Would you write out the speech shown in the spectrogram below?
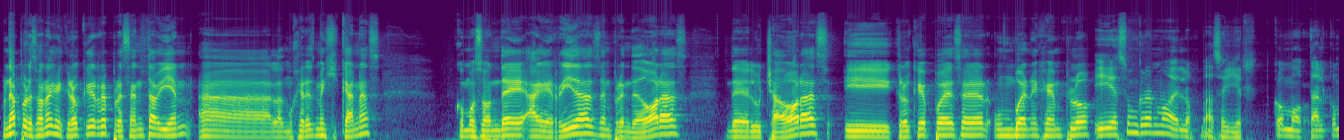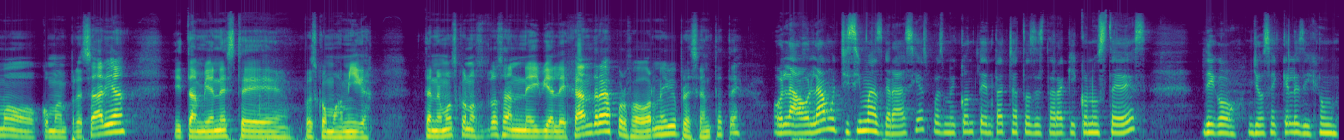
una persona que creo que representa bien a las mujeres mexicanas, como son de aguerridas, de emprendedoras, de luchadoras, y creo que puede ser un buen ejemplo. Y es un gran modelo a seguir, como tal, como, como empresaria y también, este, pues como amiga. Tenemos con nosotros a Navy Alejandra. Por favor, Navy, preséntate. Hola, hola, muchísimas gracias. Pues muy contenta, chatos, de estar aquí con ustedes. Digo, yo sé que les dije un-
